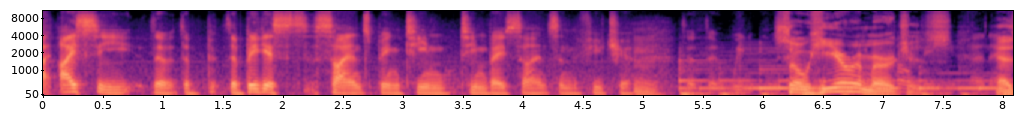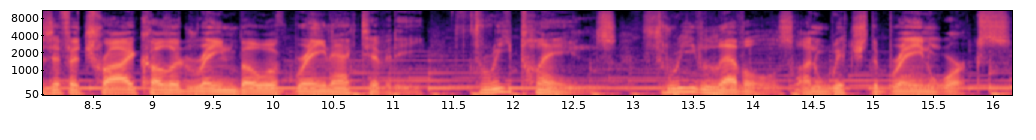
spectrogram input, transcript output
I, I, see the, the, the, biggest science being team, team-based science in the future. Mm. That, that we, so here emerges as if a tricolored rainbow of brain activity, three planes, three levels on which the brain works.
